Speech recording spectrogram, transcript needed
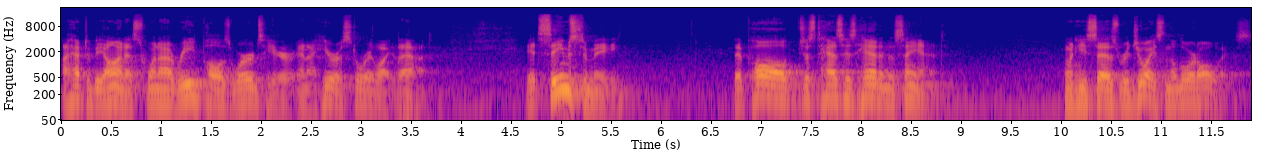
I have to be honest, when I read Paul's words here and I hear a story like that, it seems to me that Paul just has his head in the sand when he says, Rejoice in the Lord always.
